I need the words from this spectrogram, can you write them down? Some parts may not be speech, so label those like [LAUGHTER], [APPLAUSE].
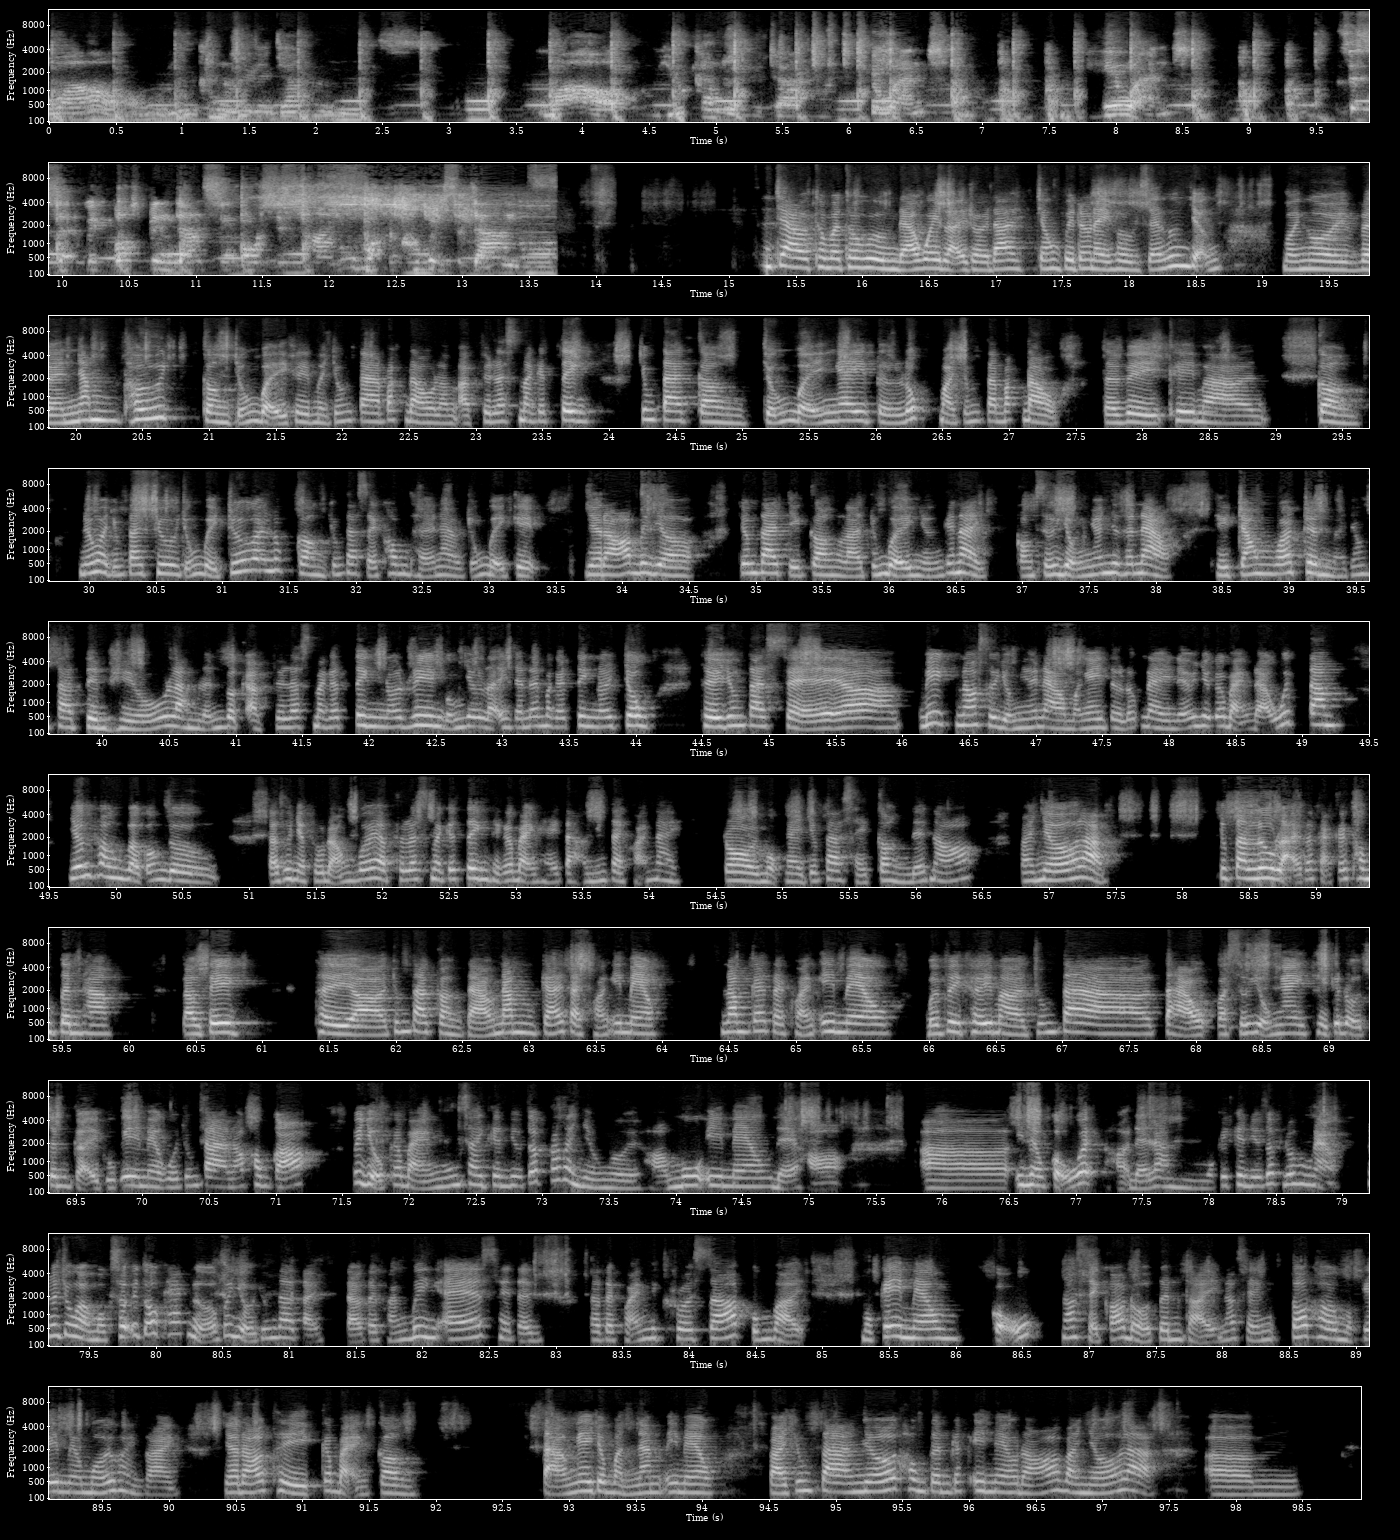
Wow, you can really dance. Wow, you can really dance. He went, he went. They said we've both been dancing all this time. What a coincidence. Xin chào, Tomato Hường đã quay lại rồi đây. Trong video này Hường sẽ hướng dẫn mọi người về năm thứ cần chuẩn bị khi mà chúng ta bắt đầu làm affiliate marketing. Chúng ta cần chuẩn bị ngay từ lúc mà chúng ta bắt đầu. Tại vì khi mà cần, nếu mà chúng ta chưa chuẩn bị trước ấy, lúc cần chúng ta sẽ không thể nào chuẩn bị kịp. Do đó bây giờ chúng ta chỉ cần là chuẩn bị những cái này còn sử dụng nó như thế nào thì trong quá trình mà chúng ta tìm hiểu làm lĩnh vực affiliate marketing nói riêng cũng như là internet marketing nói chung thì chúng ta sẽ à, biết nó sử dụng như thế nào. Mà ngay từ lúc này nếu như các bạn đã quyết tâm dấn thân vào con đường tạo thu nhập thụ động với affiliate marketing thì các bạn hãy tạo những tài khoản này. Rồi một ngày chúng ta sẽ cần đến nó và nhớ là chúng ta lưu lại tất cả các thông tin ha. Đầu tiên thì uh, chúng ta cần tạo 5 cái tài khoản email. 5 cái tài khoản email bởi vì khi mà chúng ta tạo và sử dụng ngay thì cái độ tin cậy của cái email của chúng ta nó không có ví dụ các bạn muốn xây kênh youtube rất là nhiều người họ mua email để họ uh, email cũ ấy họ để làm một cái kênh youtube đúng không nào? Nói chung là một số yếu tố khác nữa ví dụ chúng ta tạo, tạo tài khoản Bing Ads hay tạo, tạo tài khoản Microsoft cũng vậy. Một cái email cũ nó sẽ có độ tin cậy nó sẽ tốt hơn một cái email mới hoàn toàn. Do đó thì các bạn cần tạo ngay cho mình năm email và chúng ta nhớ thông tin các email đó và nhớ là uh,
